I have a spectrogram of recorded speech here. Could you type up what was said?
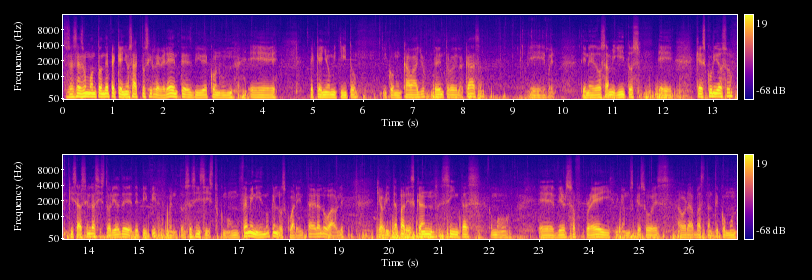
Entonces es un montón de pequeños actos irreverentes, vive con un pequeño miquito y con un caballo dentro de la casa. bueno, tiene dos amiguitos, eh, que es curioso, quizás en las historias de, Pipi, bueno, entonces insisto, como un feminismo que en los 40 era loable, que ahorita aparezcan cintas como eh, of Prey, digamos que eso es ahora bastante común,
